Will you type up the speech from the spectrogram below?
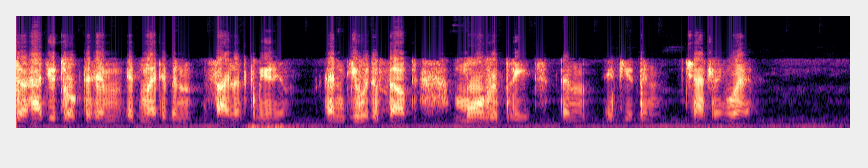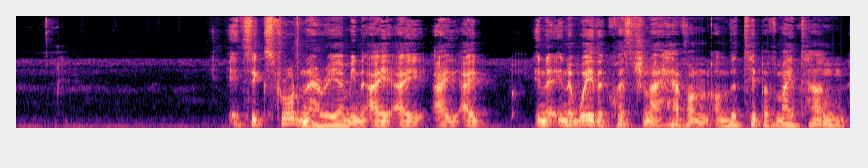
so had you talked to him, it might have been silent communion, and you would have felt more replete than if you'd been chattering away. It's extraordinary. I mean, I, I, I, I in a, in a way, the question I have on, on the tip of my tongue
